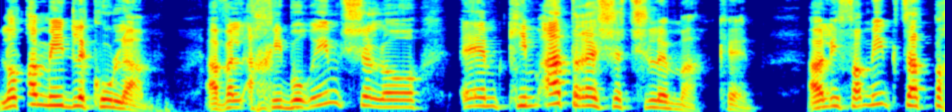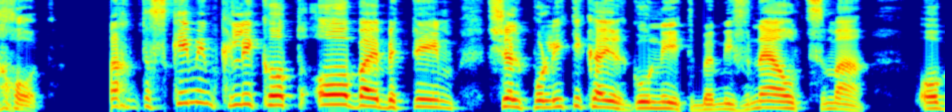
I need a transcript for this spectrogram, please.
לא תמיד לכולם. אבל החיבורים שלו הם כמעט רשת שלמה, כן. אבל לפעמים קצת פחות. אנחנו מתעסקים עם קליקות או בהיבטים של פוליטיקה ארגונית, במבנה העוצמה, או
